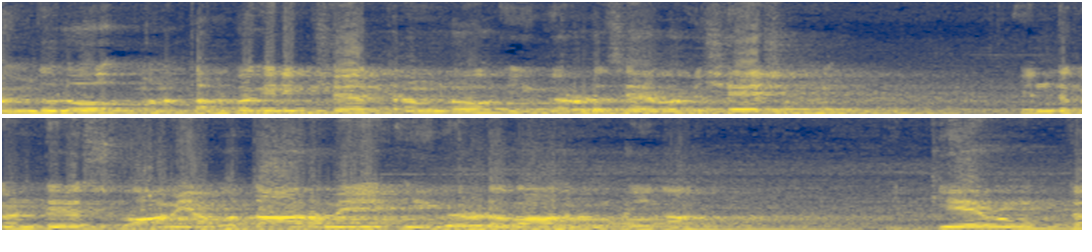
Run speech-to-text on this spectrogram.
అందులో మన తల్పగిరి క్షేత్రంలో ఈ గరుడ సేవ విశేషము. ఎందుకంటే స్వామి అవతారమే ఈ గరుడ వాహనం పైన. ఇత్యేవముక్త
